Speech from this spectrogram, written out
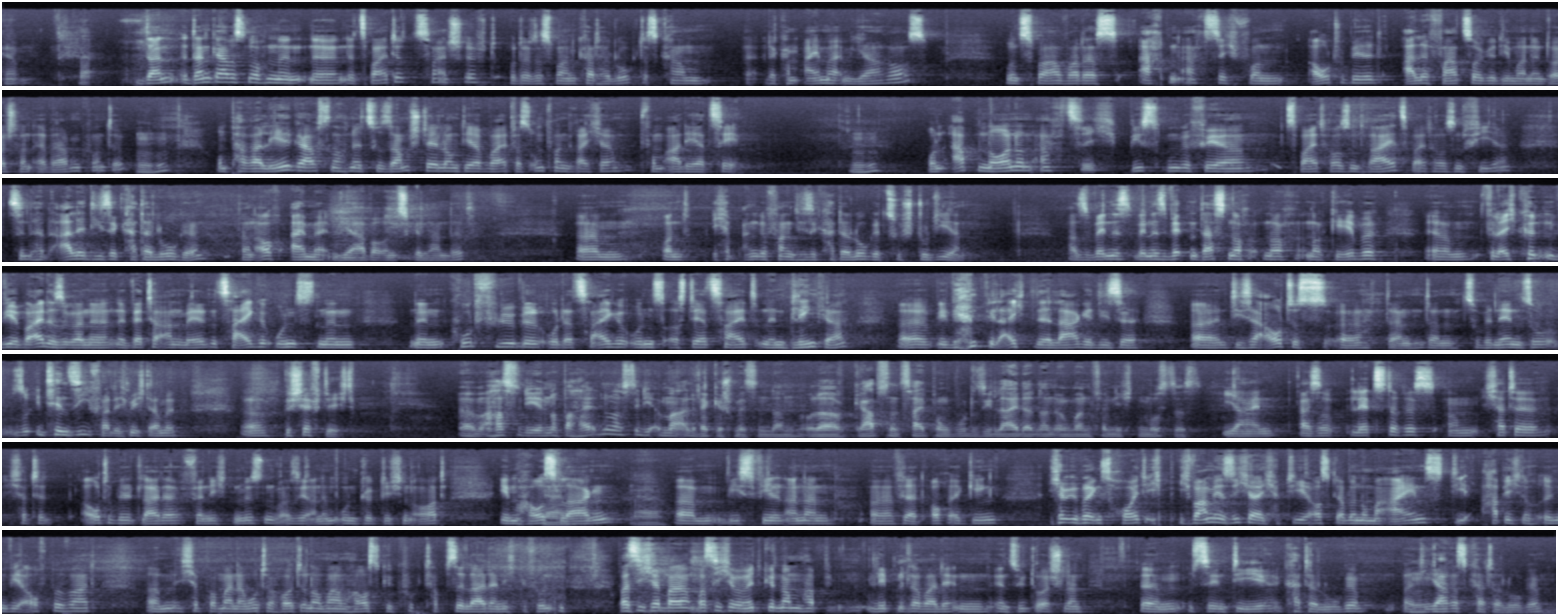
Ja. Ja. Dann, dann gab es noch eine, eine, eine, zweite Zeitschrift, oder das war ein Katalog, das kam, der kam einmal im Jahr raus. Und zwar war das 88 von Autobild, alle Fahrzeuge, die man in Deutschland erwerben konnte. Mhm. Und parallel gab es noch eine Zusammenstellung, die war etwas umfangreicher, vom ADAC. Mhm. Und ab 89 bis ungefähr 2003, 2004 sind halt alle diese Kataloge dann auch einmal im Jahr bei uns gelandet. Ähm, und ich habe angefangen, diese Kataloge zu studieren. Also wenn es, wenn es Wetten das noch, noch, noch gäbe, ähm, vielleicht könnten wir beide sogar eine, eine Wette anmelden. Zeige uns einen, einen Kotflügel oder zeige uns aus der Zeit einen Blinker. Äh, wir wären vielleicht in der Lage, diese, äh, diese Autos äh, dann, dann zu benennen. So, so intensiv hatte ich mich damit äh, beschäftigt. Ähm, hast du die noch behalten oder hast du die immer alle weggeschmissen dann? Oder gab es einen Zeitpunkt, wo du sie leider dann irgendwann vernichten musstest? Nein, also letzteres. Ähm, ich, hatte, ich hatte Autobild leider vernichten müssen, weil sie an einem unglücklichen Ort im Haus ja. lagen, ja. Ähm, wie es vielen anderen äh, vielleicht auch erging. Ich habe übrigens heute, ich, ich, war mir sicher, ich habe die Ausgabe Nummer 1, die habe ich noch irgendwie aufbewahrt. Ähm, ich habe bei meiner Mutter heute noch mal im Haus geguckt, habe sie leider nicht gefunden. Was ich aber, was ich aber mitgenommen habe, lebt mittlerweile in, in Süddeutschland, ähm, sind die Kataloge, äh, die mhm. Jahreskataloge.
